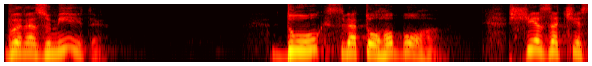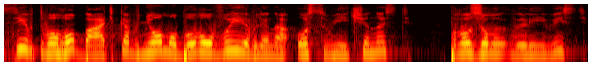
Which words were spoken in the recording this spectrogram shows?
Ви розумієте? Дух святого Бога. Ще за часів твого батька в ньому було виявлена освіченість, прозорливість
